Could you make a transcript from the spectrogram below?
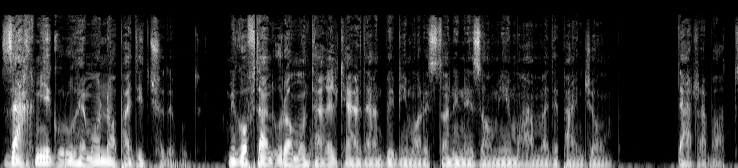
زخمی گروه ما ناپدید شده بود. می‌گفتند او را منتقل کردند به بیمارستان نظامی محمد پنجم در رباط.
